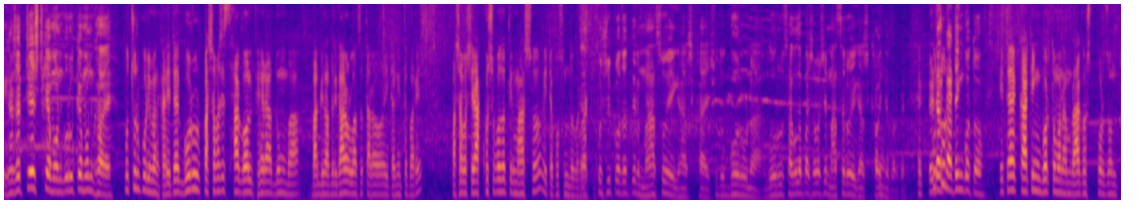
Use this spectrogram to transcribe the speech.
এই ঘাসের টেস্ট কেমন? গরু কেমন খায়? প্রচুর পরিমাণ খায়। এটা গরুর পাশাপাশি ছাগল ভেড়া দুম্বা বা যাদের গাড়ল আছে তারাও এটা নিতে পারে। পাশাপাশি রাক্ষসী প্রজাতির মাছও এটা পছন্দ করে রাক্ষসী প্রজাতির মাছও এই ঘাস খায় শুধু গরু না গরু ছাগলের পাশাপাশি মাছেরও এই ঘাস খাওয়াইতে পারবেন। এটার কাটিং কত? এটা কাটিং বর্তমানে আমরা আগস্ট পর্যন্ত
